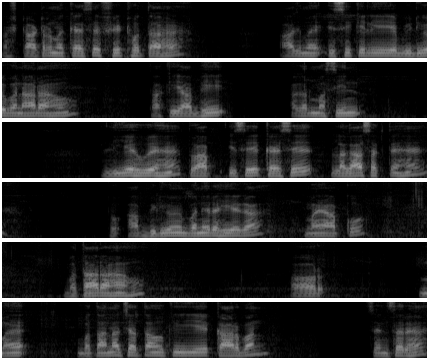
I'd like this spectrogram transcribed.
स्टार्टर में कैसे फिट होता है, आज मैं इसी के लिए ये वीडियो बना रहा हूँ ताकि आप भी अगर मशीन लिए हुए हैं तो आप इसे कैसे लगा सकते हैं। तो आप वीडियो में बने रहिएगा, मैं आपको बता रहा हूँ। और मैं बताना चाहता हूँ कि ये कार्बन सेंसर है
